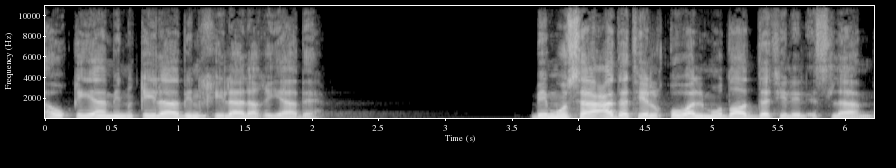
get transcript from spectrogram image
أو قيام انقلاب خلال غيابه. بمساعدة القوى المضادة للإسلام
